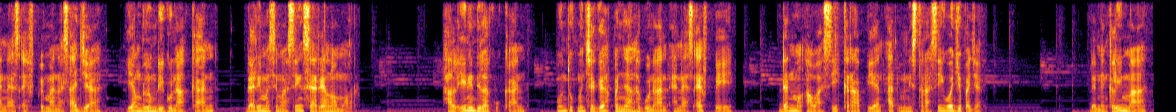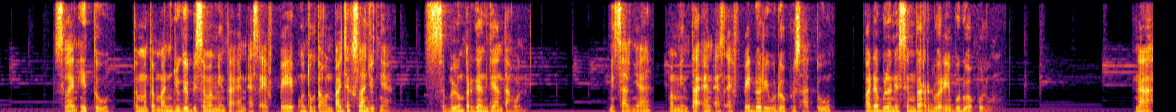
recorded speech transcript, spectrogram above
NSFP mana saja yang belum digunakan dari masing-masing serial nomor. Hal ini dilakukan untuk mencegah penyalahgunaan NSFP dan mengawasi kerapian administrasi wajib pajak. Dan yang kelima, selain itu, teman-teman juga bisa meminta NSFP untuk tahun pajak selanjutnya sebelum pergantian tahun. Misalnya, meminta NSFP 2021 pada bulan Desember 2020. Nah,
